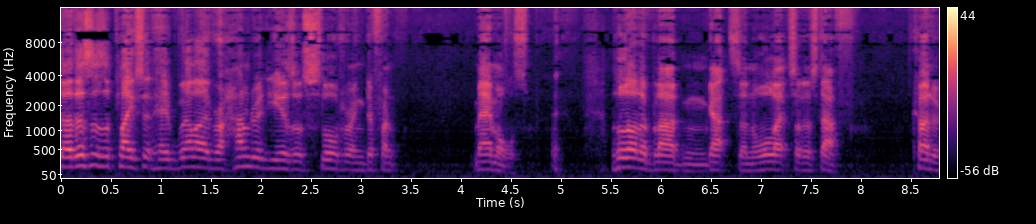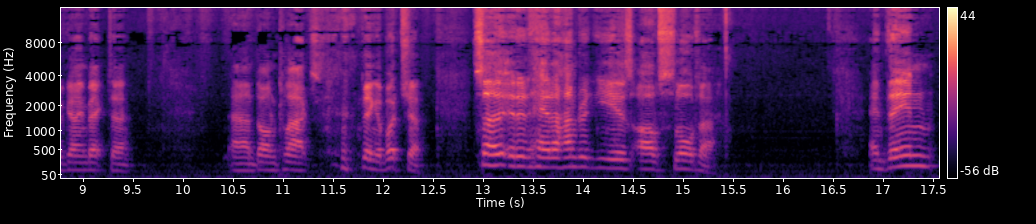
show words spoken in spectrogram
So this is a place that had well over a hundred years of slaughtering different mammals. a lot of blood and guts and all that sort of stuff. Kind of going back to uh, Don Clark's being a butcher. So it had had a hundred years of slaughter. And then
